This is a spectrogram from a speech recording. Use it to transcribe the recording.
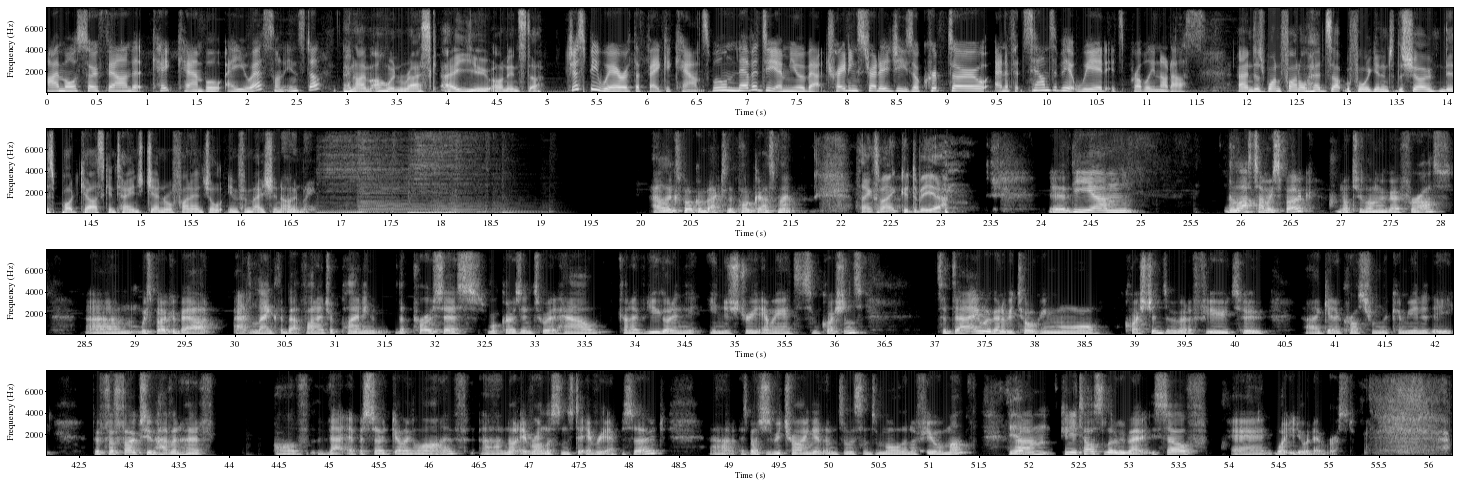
I'm also found at Kate Campbell AUS on Insta. And I'm Owen Rask AU on Insta. Just beware of the fake accounts. We'll never DM you about trading strategies or crypto, and if it sounds a bit weird, it's probably not us. And just one final heads up before we get into the show this podcast contains general financial information only. Alex, welcome back to the podcast, mate. Thanks, mate. Good to be here. Yeah, the um, the last time we spoke, not too long ago for us, um, we spoke about at length about financial planning, the process, what goes into it, how kind of you got in the industry, and we answered some questions. Today, we're going to be talking more questions. We've got a few to uh, get across from the community. But for folks who haven't heard of that episode going live, uh, not everyone listens to every episode. Uh, as much as we try and get them to listen to more than a few a month. Yep. Um, can you tell us a little bit about yourself and what you do at Everest?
